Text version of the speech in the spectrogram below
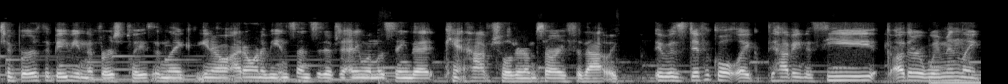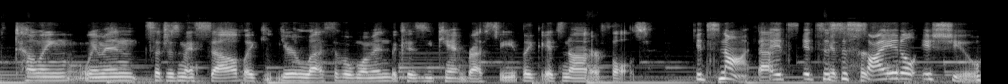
to birth a baby in the first place. And like, you know, I don't want to be insensitive to anyone listening that can't have children. I'm sorry for that. Like it was difficult like having to see other women like telling women such as myself like you're less of a woman because you can't breastfeed like it's not our fault It's not. That it's it's a societal issue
